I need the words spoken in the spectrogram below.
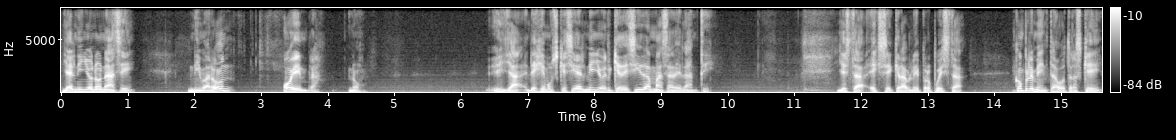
Ya el niño no nace ni varón o hembra, no. Y ya dejemos que sea el niño el que decida más adelante. Y esta execrable propuesta complementa otras que,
